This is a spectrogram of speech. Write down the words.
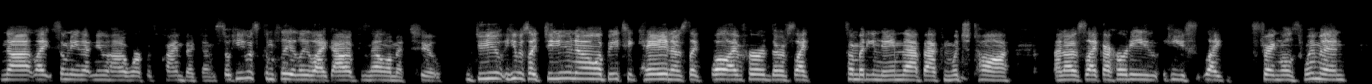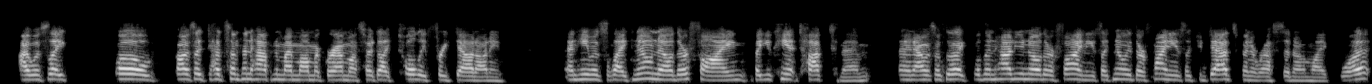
not like somebody that knew how to work with crime victims. So he was completely like out of his element too. Do you, he was like, Do you know a BTK? And I was like, Well, I've heard there's like somebody named that back in Wichita. And I was like, I heard he, he's like strangles women. I was like, Oh, I was like, had something happen to my mom or grandma. So I'd like totally freaked out on him. And he was like, no, no, they're fine, but you can't talk to them. And I was like, well, then how do you know they're fine? He's like, no, they're fine. He's like, your dad's been arrested. And I'm like, what?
